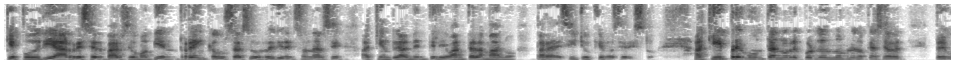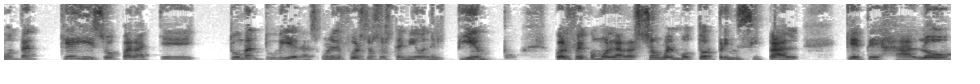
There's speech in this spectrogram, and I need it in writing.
que podría reservarse o más bien reencauzarse o redireccionarse a quien realmente levanta la mano para decir yo quiero hacer esto. Aquí preguntan, no recuerdo el nombre, no que ver, preguntan, ¿qué hizo para que tú mantuvieras un esfuerzo sostenido en el tiempo? ¿Cuál fue como la razón o el motor principal que te jaló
